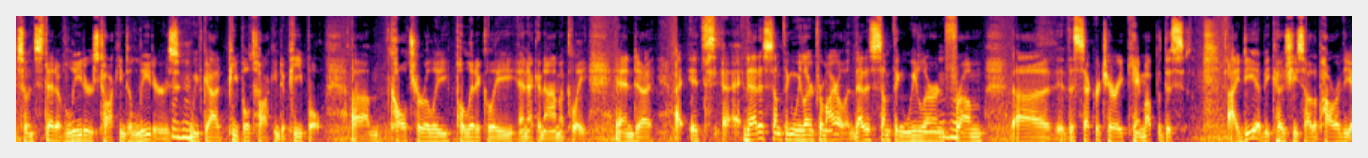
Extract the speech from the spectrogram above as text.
So instead of leaders talking to leaders, mm -hmm. we've got people talking to people, um, culturally, politically, and economically. And uh, it's uh, that is something we learned from Ireland. That is something we learned mm -hmm. from uh, the secretary came up with this idea because she saw the power of the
